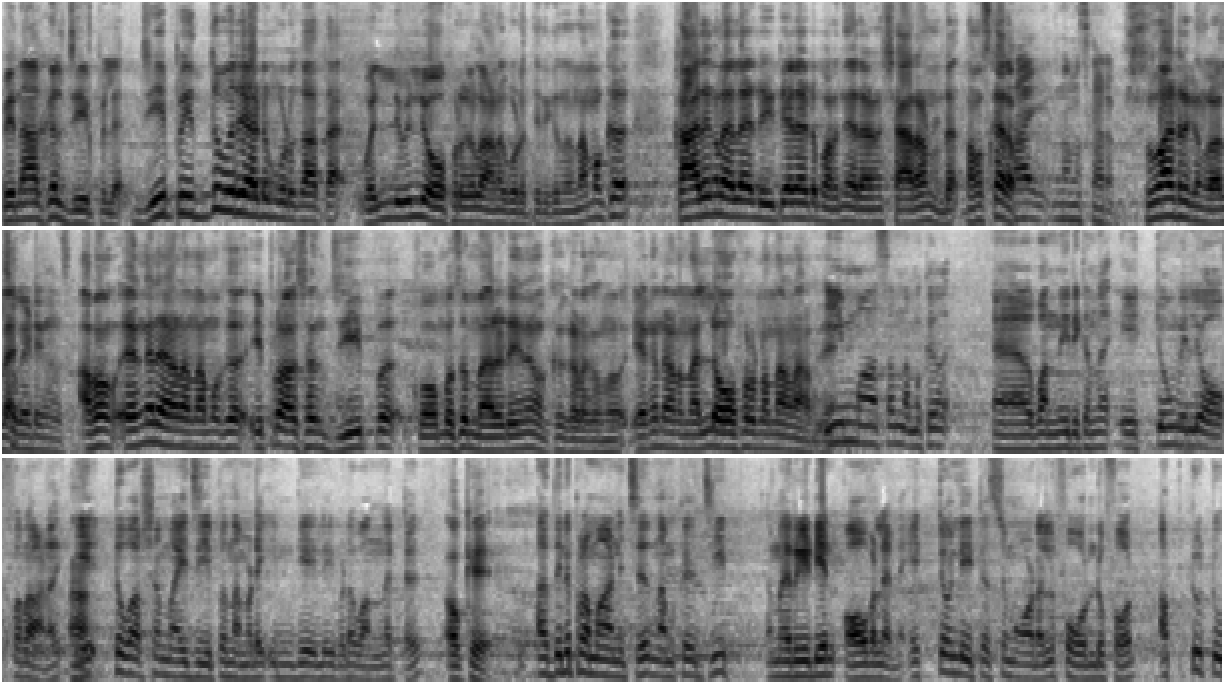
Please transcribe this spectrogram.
പിനാക്കിൾ ജീപ്പിൽ ജീപ്പ് ഇതുവരെയായിട്ടും കൊടുക്കാത്ത വലിയ വലിയ ഓഫറുകളാണ് കൊടുത്തിരിക്കുന്നത്. നമുക്ക് കാര്യങ്ങളെല്ലാം ഡീറ്റെയിൽ ആയിട്ട് പറഞ്ഞു തരാൻ ഷാരോണുണ്ട് നമസ്കാരം. നമസ്കാരം. സുഖമായിട്ടിരിക്കണോ അല്ലേ. അപ്പം എങ്ങനെയാണ് നമുക്ക് ഇപ്രാവശ്യം ജീപ്പ് കോമ്പസും മെറഡീനും ഒക്കെ കിടക്കുന്നത്? എങ്ങനെയാണ് നല്ല ഓഫർ ഉണ്ടെന്നാണ് ഈ മാസം നമുക്ക് വന്നിരിക്കുന്ന ഏറ്റവും വലിയ ഓഫറാണ്. എട്ട് വർഷമായി ജീപ്പ് നമ്മുടെ ഇന്ത്യയിൽ ഇവിടെ വന്നിട്ട്. ഓക്കെ. അതിൽ പ്രമാണിച്ച് നമുക്ക് ജീപ്പ് മെറീഡിയൻ ഓവലൻ ഏറ്റവും latest model four into four up to two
